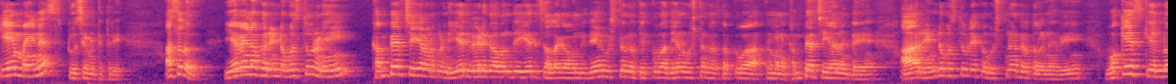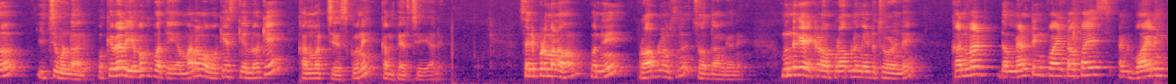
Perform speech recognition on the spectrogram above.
K minus two seventy three. అసలు ఏవైనా ఒక రెండు వస్తువులని కంపేర్ చేయాలనుకోండి ఏది వేడిగా ఉంది ఏది చల్లగా ఉంది దేని ఉష్ణోగ్రత ఎక్కువ దేని ఉష్ణోగ్రత తక్కువ అని మనం కంపేర్ చేయాలంటే ఆ రెండు వస్తువుల యొక్క ఉష్ణోగ్రతలు అనేవి ఒకే స్కేల్లో ఇచ్చి ఉండాలి. ఒకవేళ ఇవ్వకపోతే మనం ఒకే స్కేల్లోకి కన్వర్ట్ చేసుకొని కంపేర్ చేయాలి. సరే ఇప్పుడు మనం కొన్ని ప్రాబ్లమ్స్ని చూద్దాం కానీ ముందుగా ఇక్కడ ప్రాబ్లం ఏంటో చూడండి. Convert the melting point of ice and boiling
